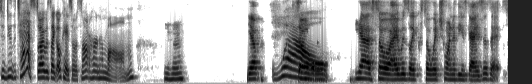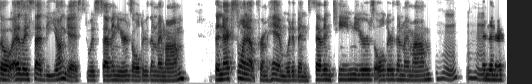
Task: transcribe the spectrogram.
to do the test. So I was like, okay, so it's not her and her mom. Mm-hmm. Yep. Wow. Yeah, so I was like, so which one of these guys is it? So as I said, the youngest was seven years older than my mom. The next one up from him would have been 17 years older than my mom. hmm hmm And the next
